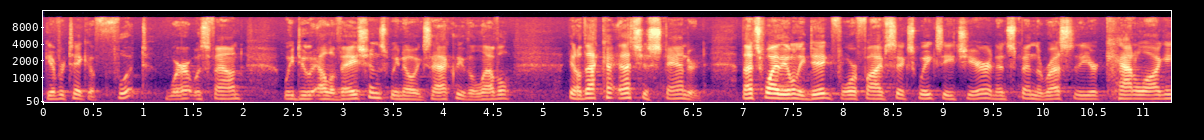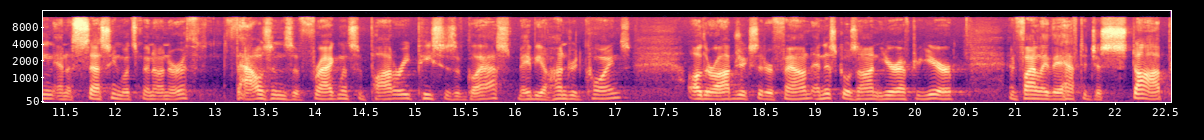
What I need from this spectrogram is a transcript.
give or take a foot, where it was found. We do elevations, we know exactly the level. You know, that, that's just standard. That's why they only dig four, five, six weeks each year and then spend the rest of the year cataloging and assessing what's been unearthed. Thousands of fragments of pottery, pieces of glass, maybe a hundred coins, other objects that are found, and this goes on year after year. And finally, they have to just stop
